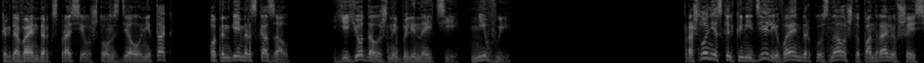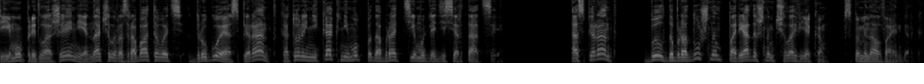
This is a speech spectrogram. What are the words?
Когда Вайнберг спросил, что он сделал не так, Оппенгеймер сказал, «Ее должны были найти, не вы». Прошло несколько недель, и Вайнберг узнал, что понравившееся ему предложение начал разрабатывать другой аспирант, который никак не мог подобрать тему для диссертации. Аспирант был добродушным, порядочным человеком, вспоминал Вайнберг.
